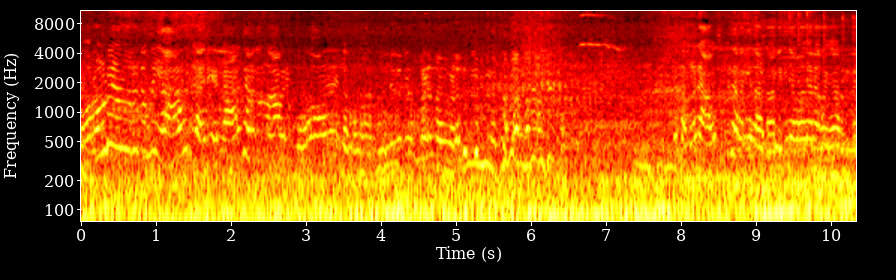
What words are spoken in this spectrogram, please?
കൊറോണയാന്ന് പറഞ്ഞിട്ടൊന്നും യാതൊരു കാര്യമില്ല. ആരും ഇറങ്ങുന്ന ആ ഒരു പോകാനില്ലെന്നുള്ളതാണ് നമ്മളൊരു ആവശ്യത്തിന് ഇറങ്ങിയതാട്ടോ. അല്ലെങ്കിൽ ഞങ്ങൾ അങ്ങനെ ഇറങ്ങാറില്ല.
